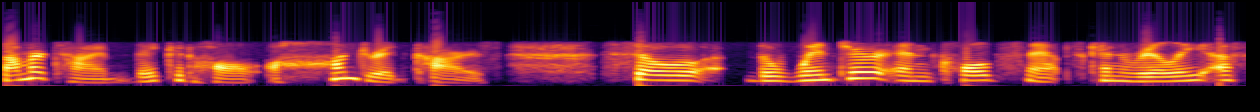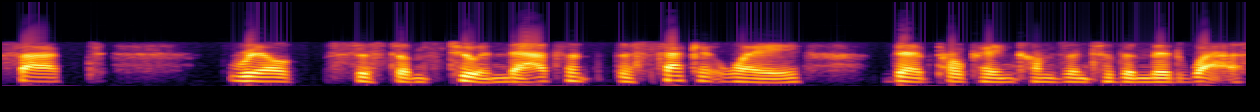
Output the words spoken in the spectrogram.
summertime, they could haul 100 cars. So the winter and cold snaps can really affect rail systems too, and that's the second way that propane comes into the Midwest.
